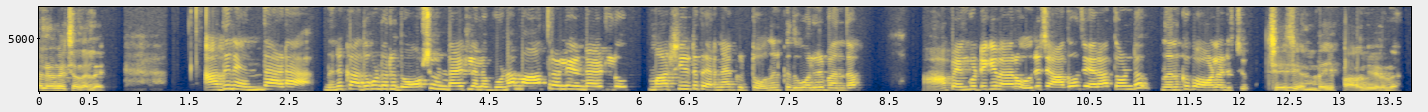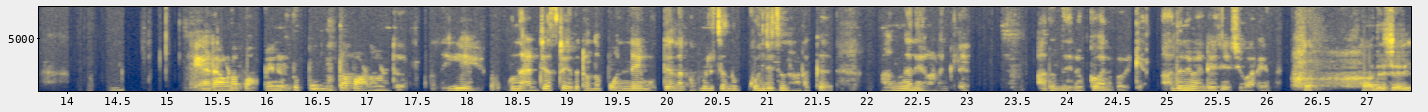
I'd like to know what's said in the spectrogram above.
കല്യാണം കഴിച്ചതല്ലേ അതിനെന്താടാ? നിനക്ക് അതുകൊണ്ട് ഒരു ദോഷം ഉണ്ടായിട്ടില്ലല്ലോ ഗുണം മാത്രമല്ലേ ഉണ്ടായിട്ടുള്ളൂ. മഷിയിട്ട് തെരഞ്ഞാൽ കിട്ടുമോ നിനക്ക് ഇതുപോലൊരു ബന്ധം? ആ പെൺകുട്ടിക്ക് വേറെ ഒരു ജാതവും ചേരാത്തോണ്ട് നിനക്ക് കോളടിച്ചു. ചേച്ചി എന്താ ഈ പറഞ്ഞു വരുന്നത്? എടാ അവളെ പപ്പേന്റെ അടുത്ത് പൂത്ത പണമുണ്ട്. നീയേ ഒന്ന് അഡ്ജസ്റ്റ് ചെയ്തിട്ട് ഒന്ന് പൊന്നെ മുത്തേ എന്നൊക്കെ വിളിച്ചൊന്ന് കൊഞ്ചിച്ച് നടക്ക്. അങ്ങനെയാണെങ്കിൽ അത് നിനക്കും അനുഭവിക്കാം. അതിനു വേണ്ടിയാ ചേച്ചി പറയുന്നത് അത് ശരി.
